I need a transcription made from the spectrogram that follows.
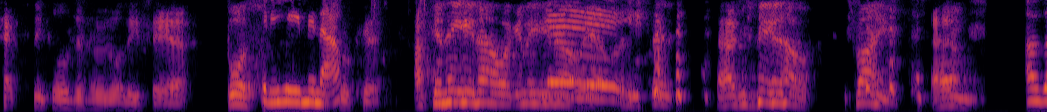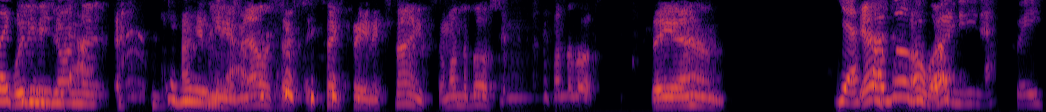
technical difficulties here, but Can you hear me now? okay. I can hear you now. I can hear you now. Yeah, Yay. he said. I can hear you now. It's fine. Um, I was like, will can you joining the? I you can hear me you now? now. It's like, it's like Phoenix Nights. I'm on the bus. I'm on the bus. They um. Yes, Yeah. I will be Oh, well. joining you next week,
